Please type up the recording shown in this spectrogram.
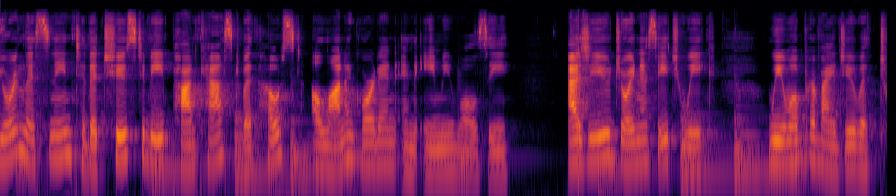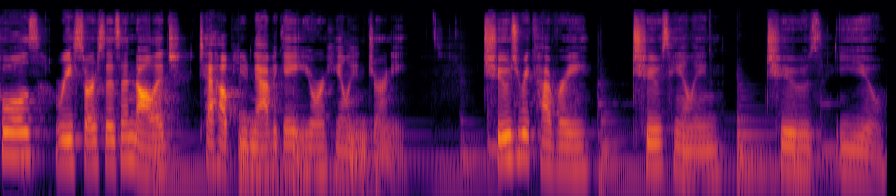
You're listening to the Choose to Be podcast with host Alana Gordon and Amy Woolsey. As you join us each week, we will provide you with tools, resources, and knowledge to help you navigate your healing journey. Choose recovery, choose healing, choose you.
